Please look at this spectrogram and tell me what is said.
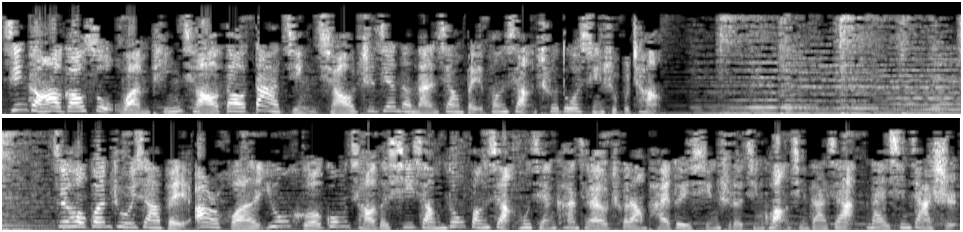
京港澳高速宛平桥到大井桥之间的南向北方向车多，行驶不畅。最后关注一下北二环雍和宫桥的西向东方向，目前看起来有车辆排队行驶的情况，请大家耐心驾驶。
